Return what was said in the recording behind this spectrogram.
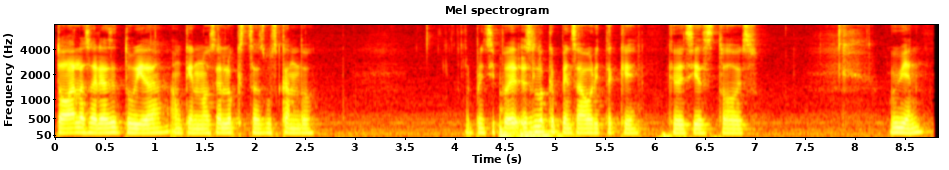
todas las áreas de tu vida, aunque no sea lo que estás buscando. Al principio, eso es lo que pensaba ahorita que, que decías todo eso. Muy bien.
